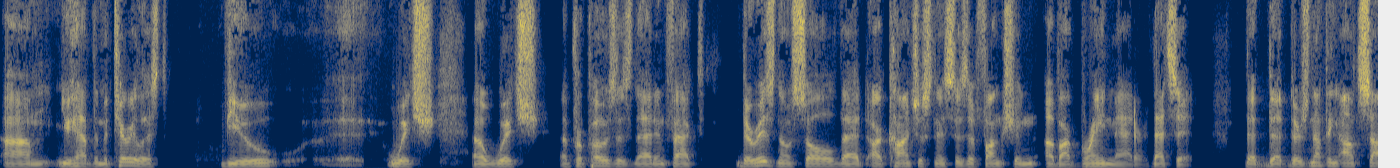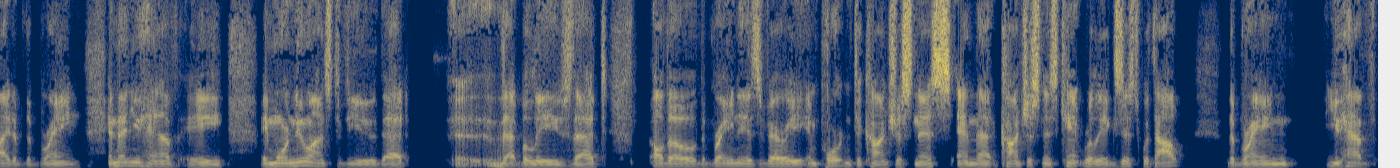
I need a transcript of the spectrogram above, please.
Um, you have the materialist view, uh, which uh, which uh, proposes that in fact there is no soul; that our consciousness is a function of our brain matter. That's it. That that there's nothing outside of the brain. And then you have a a more nuanced view that uh, that believes that although the brain is very important to consciousness and that consciousness can't really exist without the brain, you have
